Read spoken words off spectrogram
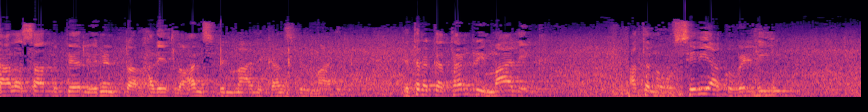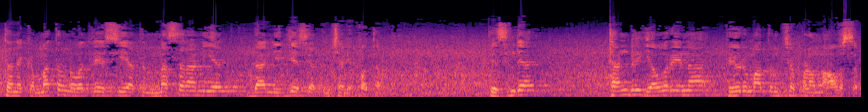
చాలా సార్లు పేర్లు వినింటారు హదీత్లో Anas bin Malik Anas bin Malik. ఇతని యొక్క తండ్రి మాలిక్ అతను సిరియాకు వెళ్ళి తన యొక్క మతంను వదిలేసి అతను నసరానియ దాన్ని ఇచ్చేసి అతను చనిపోతాడు. తెలిసిందే? తండ్రి ఎవరైనా పేరు మాత్రం చెప్పడం అవసరం.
